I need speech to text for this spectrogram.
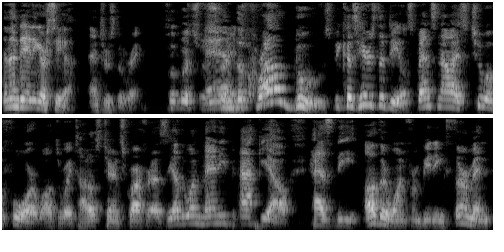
and then Danny Garcia enters the ring. Which was And strange. the crowd boos because here's the deal. Spence now has two of four welterweight titles. Terrence Crawford has the other one. Manny Pacquiao has the other one from beating Thurman.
